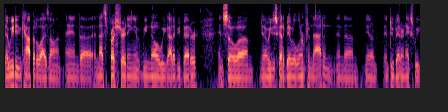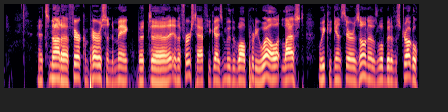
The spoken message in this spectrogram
that we didn't capitalize on, and uh, and that's frustrating. We know we got to be better, and so um, you know we just got to be able to learn from that and and um, you know and do better next week. It's not a fair comparison to make, but uh, in the first half, you guys moved the ball pretty well. Last week against Arizona, it was a little bit of a struggle,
